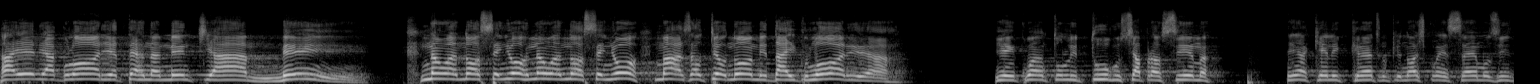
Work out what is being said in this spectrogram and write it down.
a ele a glória eternamente. Amém. Não a nós, Senhor, não a nós, Senhor, mas ao teu nome dai glória. E enquanto o liturgo se aproxima, tem aquele cântico que nós conhecemos e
